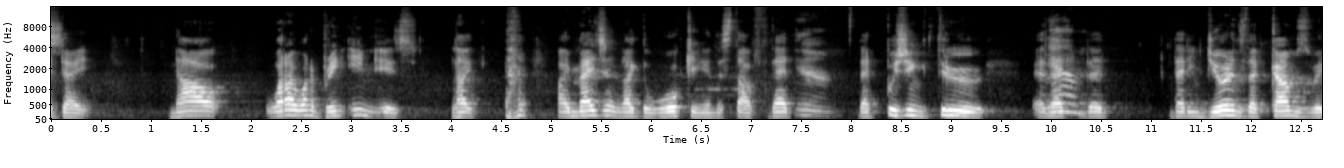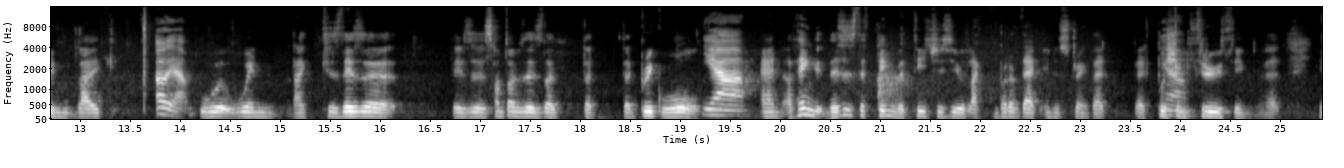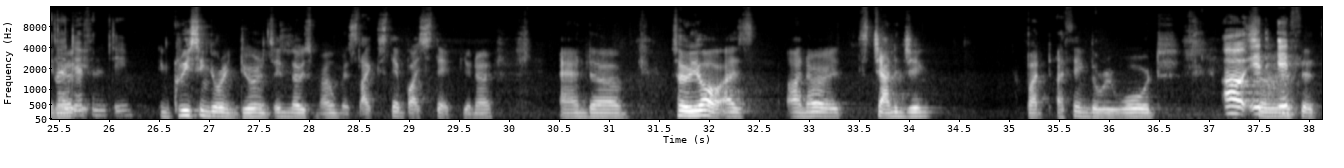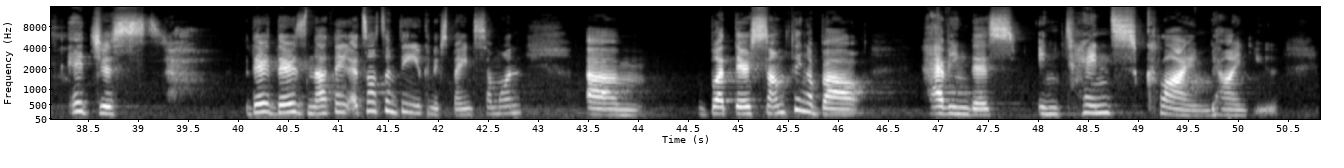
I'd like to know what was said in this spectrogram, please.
a day. Now, what I want to bring in is like I imagine like the walking and the stuff that Yeah. that pushing through, uh, Yeah. that that that endurance that comes when like Oh yeah. w- when like because there's a there's a sometimes there's like that that brick wall Yeah. and I think this is the thing that teaches you like a bit of that inner strength, that that pushing Yeah. through thing, that you know, no, definitely. increasing your endurance in those moments, like step by step, you know. And um, so yeah, as I know it's challenging, but I think the reward Oh, so it it it. it just there there's nothing it's not something you can explain to someone um, but there's something about having this intense climb behind you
